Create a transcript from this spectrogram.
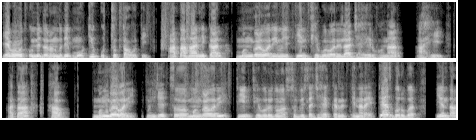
याबाबत उमेदवारांमध्ये मोठी उत्सुकता होती. आता हा निकाल मंगळवारी म्हणजे तीन फेब्रुवारीला जाहीर होणार आहे. आता हा मंगळवारी म्हणजेच मंगळवारी तीन फेब्रुवारी दोन हजार सव्वीस ला जाहीर करण्यात येणार आहे. त्याचबरोबर यंदा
